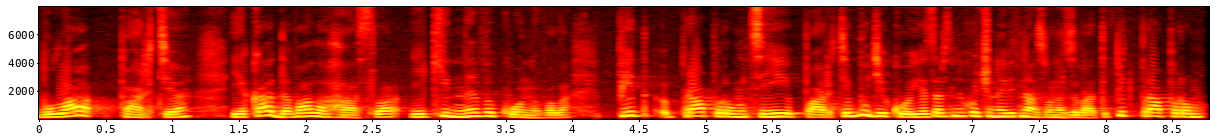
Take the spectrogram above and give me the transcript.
була партія, яка давала гасла, які не виконувала під прапором цієї партії, будь-якої, я зараз не хочу навіть назву називати. Під прапором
